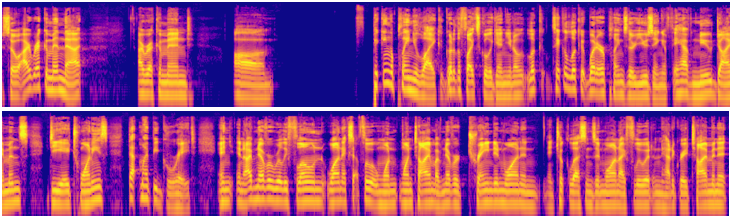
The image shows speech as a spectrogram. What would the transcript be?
So I recommend that. I recommend um, picking a plane you like, go to the flight school again, you know, look take a look at what airplanes they're using. If they have new diamonds, DA20s, that might be great. And and I've never really flown one except flew it one one time. I've never trained in one and, and took lessons in one. I flew it and had a great time in it.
